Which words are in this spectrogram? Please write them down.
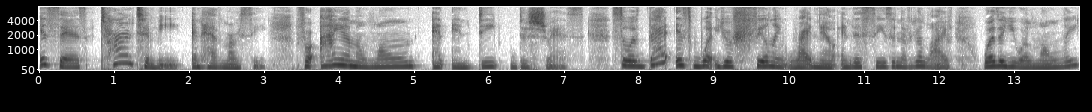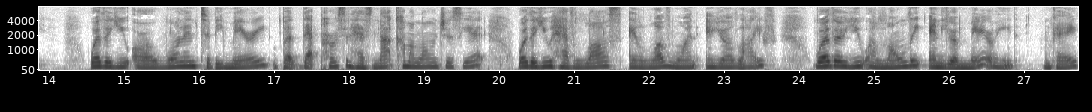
It says, Turn to me and have mercy, for I am alone and in deep distress. So, if that is what you're feeling right now in this season of your life, whether you are lonely, whether you are wanting to be married, but that person has not come along just yet, whether you have lost a loved one in your life, whether you are lonely and you're married, okay,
